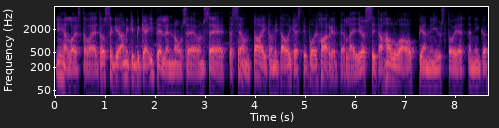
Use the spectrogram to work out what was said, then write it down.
Ihan loistavaa. Ja tuossakin ainakin mikä itselle nousee on se, että se on taito, mitä oikeasti voi harjoitella. Ja jos sitä haluaa oppia, niin just toi, että niin kuin,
